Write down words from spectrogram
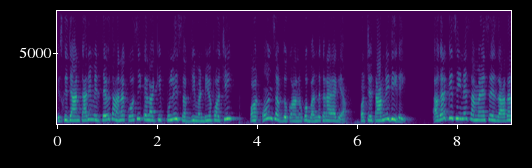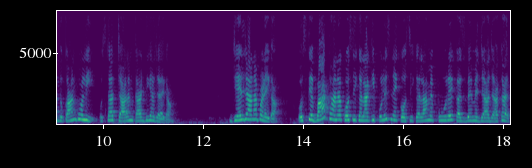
इसकी जानकारी मिलते हुए थाना कोसी कला की पुलिस सब्ज़ी मंडी में पहुँची और उन सब दुकानों को बंद कराया गया और चेतावनी दी गई। अगर किसी ने समय से ज़्यादा दुकान खोली, उसका चालन काट दिया जाएगा। जेल जाना पड़ेगा। उसके बाद थाना कोसी कला की पुलिस ने कोसी कला में पूरे कस्बे में जा जाकर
